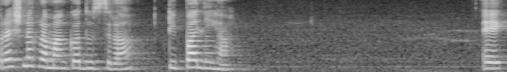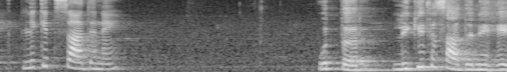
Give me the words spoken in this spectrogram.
प्रश्न क्रमांक दुसरा टिपा लिहा. एक लिखित साधने. उत्तर लिखित साधने हे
